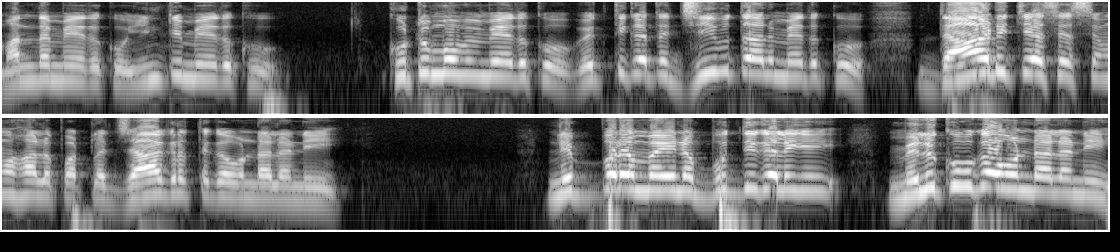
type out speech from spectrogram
మంద మీదకు ఇంటి మీదకు కుటుంబం మీదకు వ్యక్తిగత జీవితాల మీదకు దాడి చేసే సింహాల పట్ల జాగ్రత్తగా ఉండాలని నిబ్బరమైన బుద్ధి కలిగి మెలకువగా ఉండాలని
